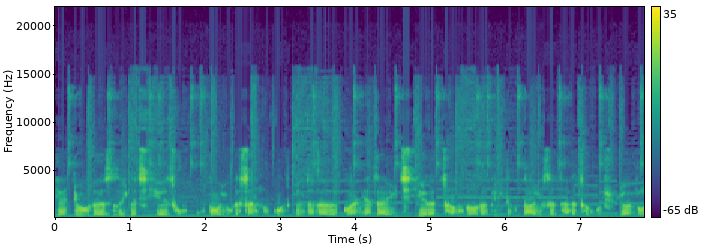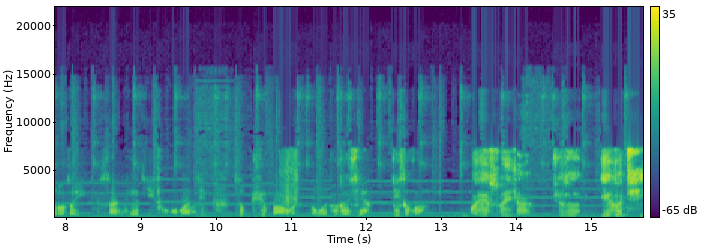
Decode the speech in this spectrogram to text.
研究的是一个企业从无到有的生存过程。生产的关键在于企业的创造的力量大于生产的成本，需要做到这一点。三个基础关键是必须把握的。那我就这些，技术化。我也说一下，就是。一个企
